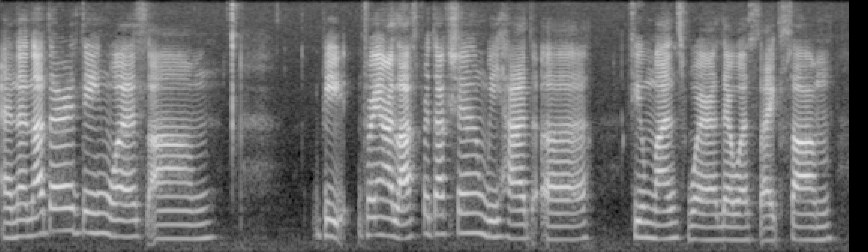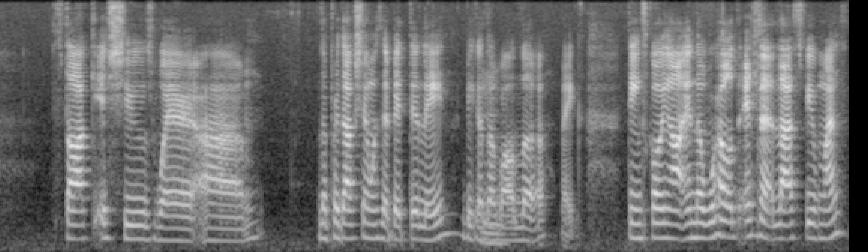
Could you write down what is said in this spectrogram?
And another thing was um, be, during our last production, we had a few months where there was like some stock issues where um, the production was a bit delayed because of all the like things going on in the world in the last few months.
